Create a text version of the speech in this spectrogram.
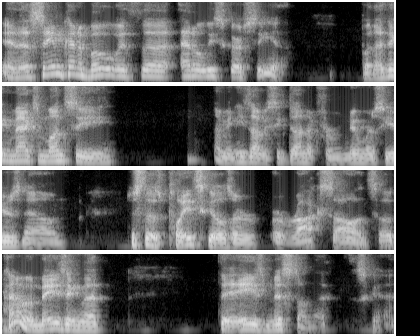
And the same kind of boat with uh, Adolis Garcia. But I think Max Muncy, I mean, he's obviously done it for numerous years now, and just those plate skills are, are rock solid. So kind of amazing that the A's missed on that this guy.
